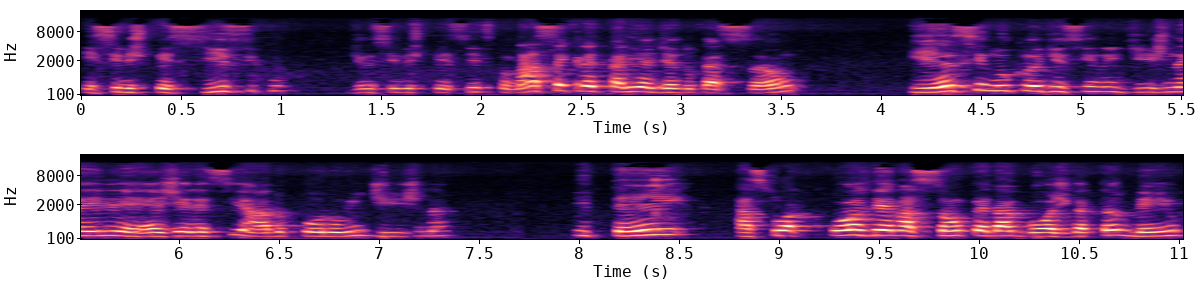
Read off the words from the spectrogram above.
ensino específico, de um ensino específico na Secretaria de Educação, e esse núcleo de ensino indígena ele é gerenciado por um indígena e tem a sua coordenação pedagógica também o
